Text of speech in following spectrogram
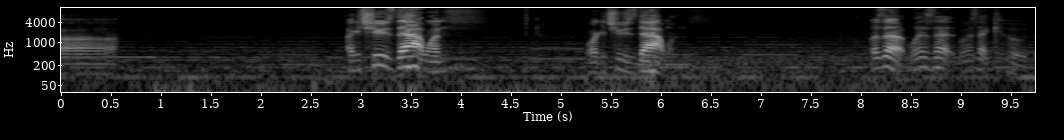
Uh, I could choose that one. Or I could choose that one. What's that? What is that? What is that code?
